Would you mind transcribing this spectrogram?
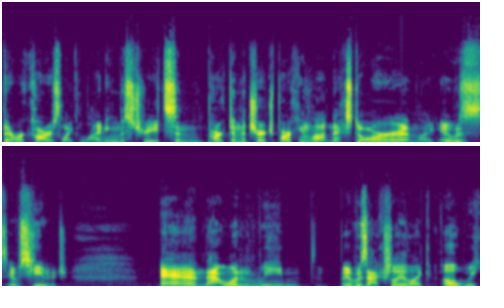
there were cars like lining the streets and parked in the church parking lot next door, and like it was it was huge. And that one we it was actually like oh we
